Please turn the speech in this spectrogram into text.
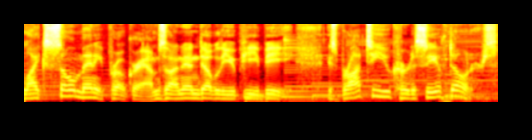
like so many programs on NWPB, is brought to you courtesy of donors.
